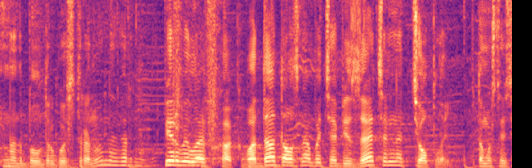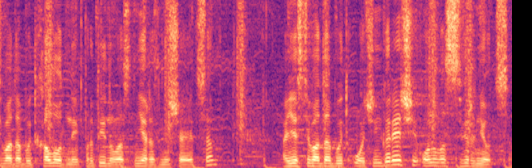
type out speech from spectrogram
Надо было другой стороной, наверное. Первый лайфхак. Вода должна быть обязательно теплой, потому что если вода будет холодной, протеин у вас не размешается. А если вода будет очень горячей, он у вас свернется.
